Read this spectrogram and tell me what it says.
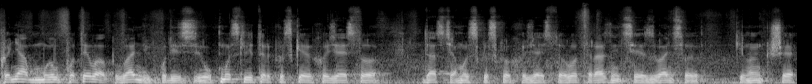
коня мыл потева вань кудис укмыс литр кыске хозяйство даст чамыское хозяйство вот разница звань со килон кеше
